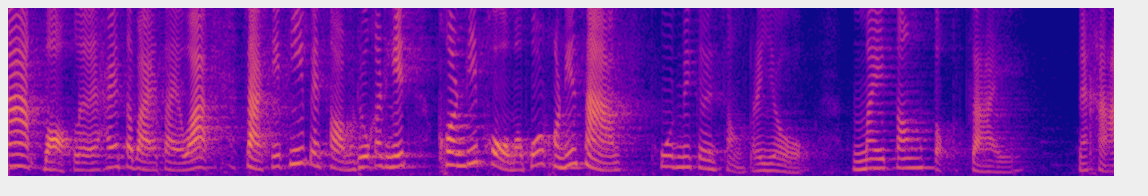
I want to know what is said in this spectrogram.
มากบอกเลยให้สบายใจว่า จากที่พี่ไปสอบทุกอาทิตย์ คนที่โผล่มาพูดคนที่ 3 พูดไม่เกิน 2 ประโยค ไม่ต้องตกใจนะคะ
